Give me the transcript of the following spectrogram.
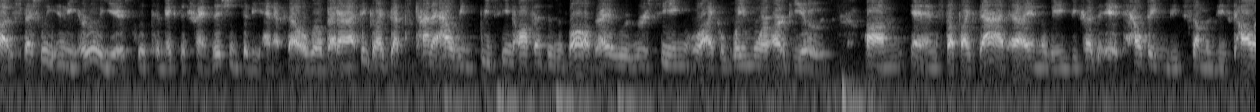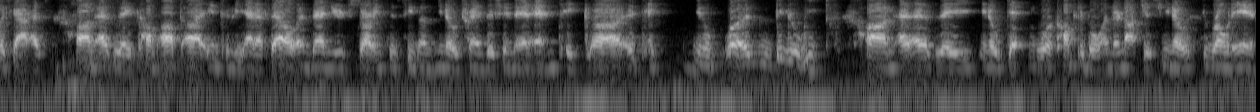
uh, especially in the early years to, to make the transition to the NFL a little better. And I think like that's kind of how we, we've seen offenses evolve, right? We're, we're seeing like way more RPOs um, and stuff like that uh, in the league because it's helping some of these college guys um, as they come up uh, into the NFL, and then you're starting to see them, you know, transition and, and take uh, take you know uh, bigger leaps um, as they you know get more comfortable and they're not just you know thrown in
